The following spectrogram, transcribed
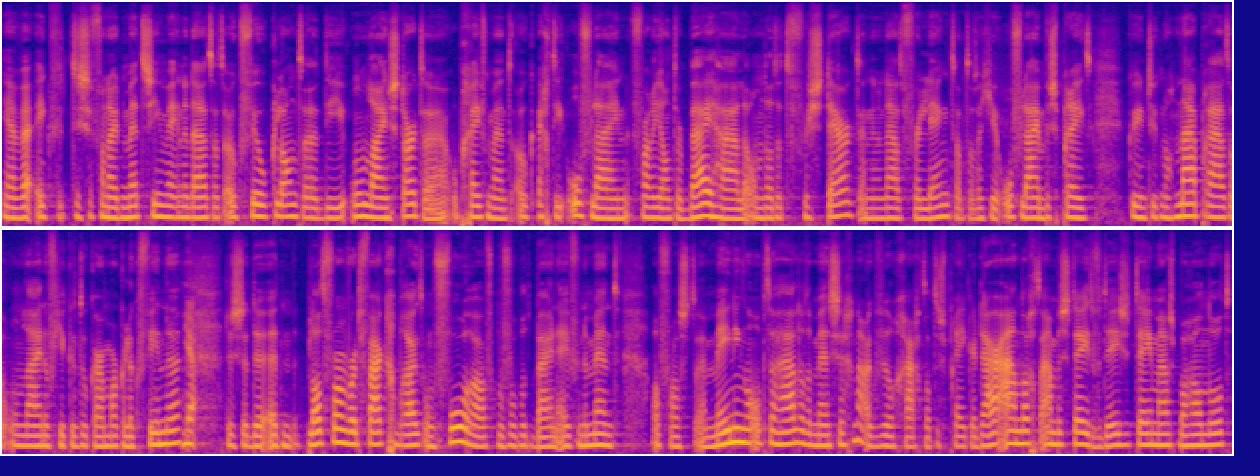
Ja, wij, ik, het is vanuit Met zien we inderdaad dat ook veel klanten die online starten, op een gegeven moment ook echt die offline variant erbij halen, omdat het versterkt en inderdaad verlengt. Want dat je offline bespreekt, kun je natuurlijk nog napraten online of je kunt elkaar makkelijk vinden. Ja. Dus de, het platform wordt vaak gebruikt om vooraf, bijvoorbeeld bij een evenement, alvast uh, meningen op te halen. Dat mensen zeggen, nou, ik wil graag dat de spreker daar aandacht aan besteedt of deze thema's behandelt.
